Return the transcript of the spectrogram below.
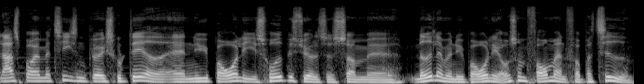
Lars Bøge Mathisen blev ekskluderet af Nye Borgerliges hovedbestyrelse som øh, medlem af Nye Borgerlige og som formand for partiet.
